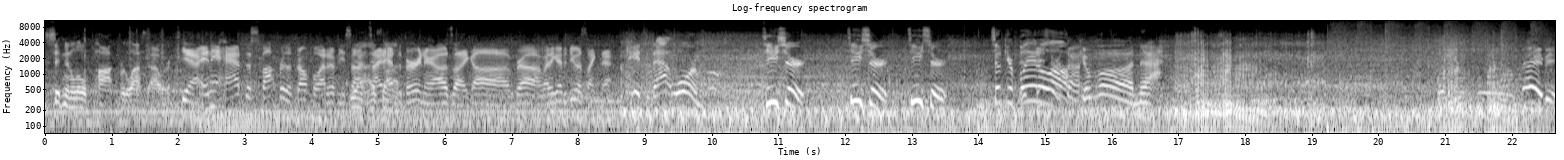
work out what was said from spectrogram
sitting in a little pot for the last hour. Yeah, and it had the spot for the trompo. I don't know if you saw Yeah, it. I it saw had it. the burner. I was like, ah, oh, bro, why they got to do us like that? It's that warm. T-shirt, T-shirt, T-shirt. took your flannel off. Come on Nah. Baby.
